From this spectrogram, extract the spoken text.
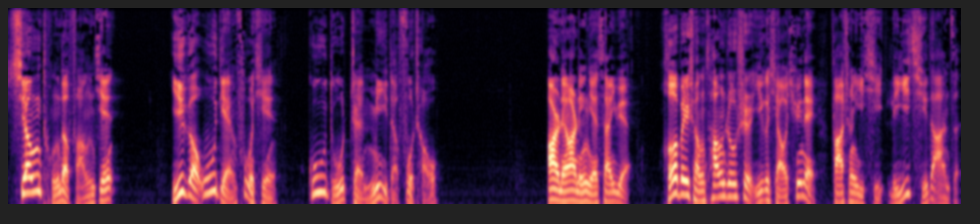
相同的房间，一个污点父亲孤独缜密的复仇。二零二零年三月，河北省沧州市一个小区内发生一起离奇的案子，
